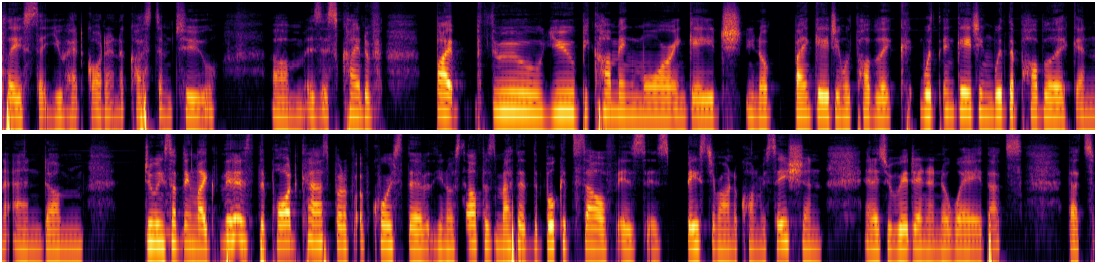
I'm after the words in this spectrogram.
place that you had gotten accustomed to. Um, is this kind of by through you becoming more engaged you know by engaging with public with engaging with the public and and um doing something like this the podcast but of, of course the you know self as method the book itself is is based around a conversation and it's written in a way that's that's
